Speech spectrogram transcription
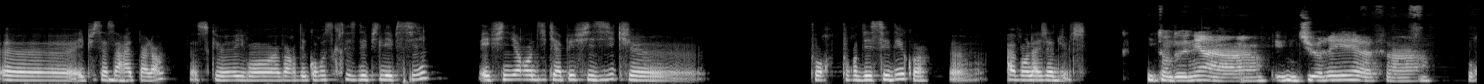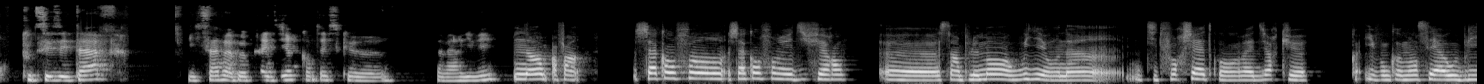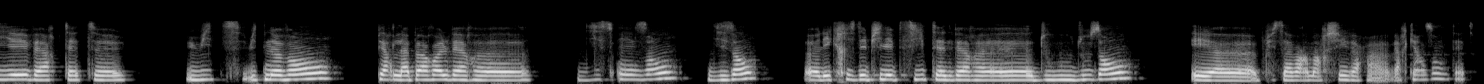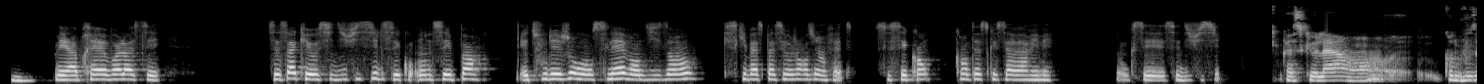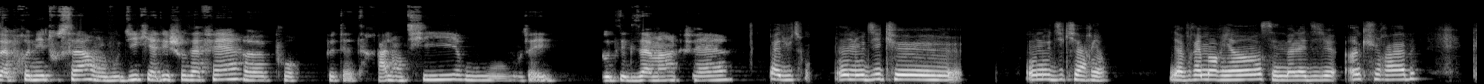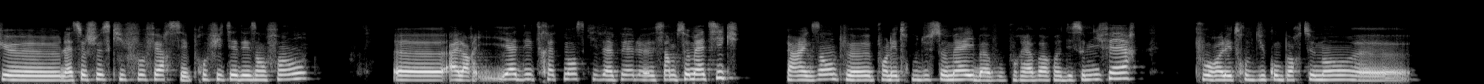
Euh, et puis, ça Mm. s'arrête pas là, parce qu'ils vont avoir des grosses crises d'épilepsie et finir handicapés physiques euh, pour, pour décéder, quoi, euh, avant l'âge adulte. Ils t'ont donné un- une durée, euh, enfin, pour toutes ces étapes. Ils savent à peu près dire quand est-ce que ça va arriver. Non, enfin, chaque enfant, chaque enfant est différent. Euh, simplement, oui, on a une petite fourchette, quoi. On va dire que quand ils vont commencer à oublier vers peut-être euh, 8, 8, 9 ans, perdre la parole vers euh, 10, 11 ans, 10 ans, Euh, les crises d'épilepsie peut-être vers euh, 12, 12 ans, et euh, plus savoir marcher vers, euh, vers 15 ans, peut-être. Mm. Mais après, voilà, c'est, c'est ça qui est aussi difficile, c'est qu'on ne sait pas. Et tous les jours, on se lève en disant, qu'est-ce qui va se passer aujourd'hui, en fait? C'est, c'est quand? Quand est-ce que ça va arriver? Donc, c'est, c'est difficile. Parce que là, on- quand vous apprenez tout ça, on vous dit qu'il y a des choses à faire pour peut-être ralentir ou vous avez d'autres examens à faire? Pas du tout. On nous dit que, on nous dit qu'il y a rien. Il y a vraiment rien. C'est une maladie incurable. Que la seule chose qu'il faut faire, c'est profiter des enfants. Euh, alors, il y a des traitements, ce qu'ils appellent euh, symptomatiques. Par exemple, euh, pour les troubles du sommeil, bah, vous pourrez avoir des somnifères. Pour les troubles du comportement,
